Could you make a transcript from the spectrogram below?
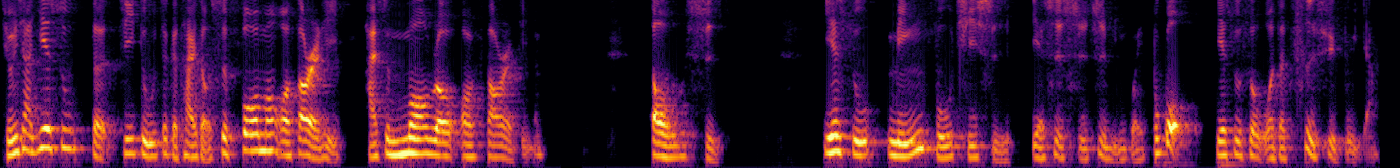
请问一下，耶稣的基督这个 title 是 formal authority 还是 moral authority 呢？都是。耶稣名副其实，也是实至名归。不过。耶稣说：“我的次序不一样，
